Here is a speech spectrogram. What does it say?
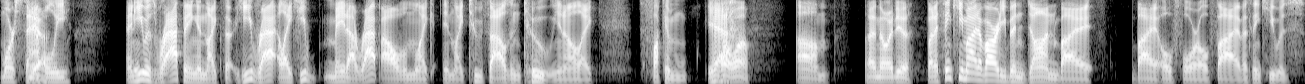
more sampley. And he was rapping and like the he rap like he made a rap album like in like 2002. You know, like it's fucking yeah. Oh wow, Um, I had no idea. but I think he might have already been done by by 04, 05. I think he was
